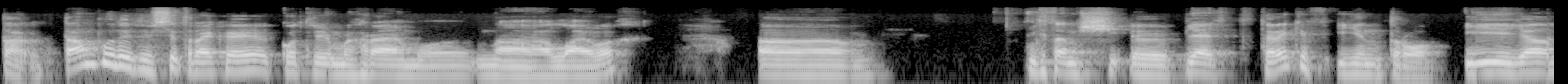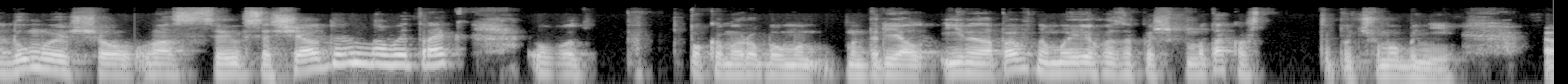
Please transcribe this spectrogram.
так, там будуть всі треки, котрі ми граємо на лайвах. Uh, їх там 5 е, треків і інтро. І я думаю, що у нас з'явився ще один новий трек, от поки ми робимо матеріал, і напевно ми його запишемо також. Типу, чому б ні? Е,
